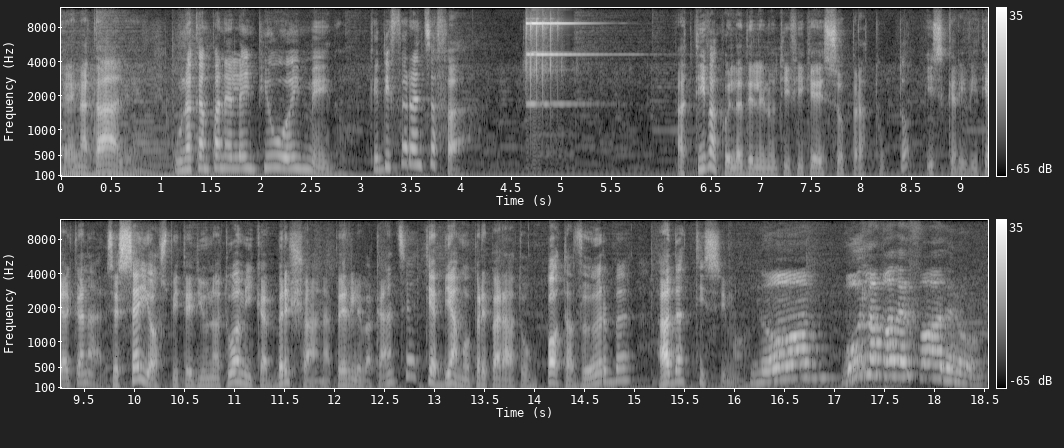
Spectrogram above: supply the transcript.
È Natale, una campanella in più o in meno. Che differenza fa? Attiva quella delle notifiche e soprattutto iscriviti al canale. Se sei ospite di una tua amica bresciana per le vacanze, ti abbiamo preparato un potaverb adattissimo. Non, burla padre fodero.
